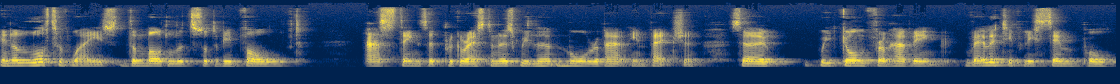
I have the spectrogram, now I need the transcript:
in a lot of ways, the model had sort of evolved as things had progressed and as we learned more about the infection. So, we'd gone from having relatively simple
